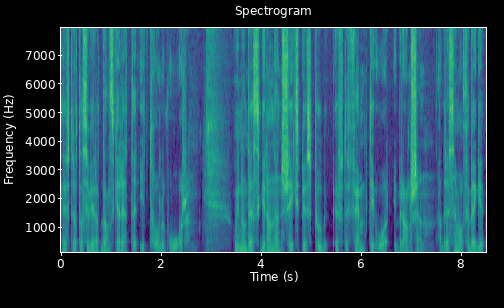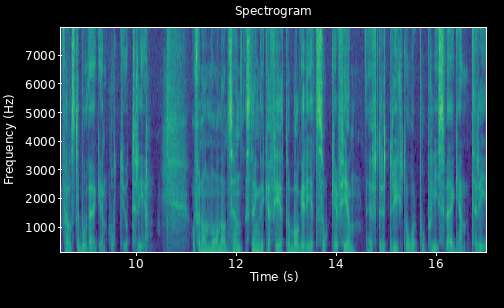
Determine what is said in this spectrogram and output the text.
efter att ha serverat danska rätter i 12 år. Och innan dess grannen Shakespeares pub efter 50 år i branschen. Adressen var för bägge Falsterbovägen 83. Och för någon månad sedan stängde kaféet och bageriet Sockerfen efter ett drygt år på Polisvägen 3.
